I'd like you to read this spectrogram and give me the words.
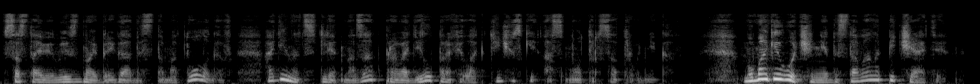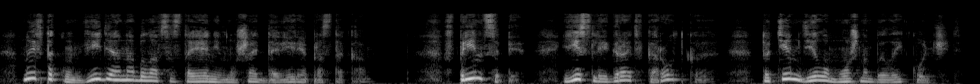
в составе выездной бригады стоматологов 11 лет назад проводил профилактический осмотр сотрудников. Бумаги очень недоставало печати, но и в таком виде она была в состоянии внушать доверие простакам. В принципе, если играть в короткую, то тем дело можно было и кончить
